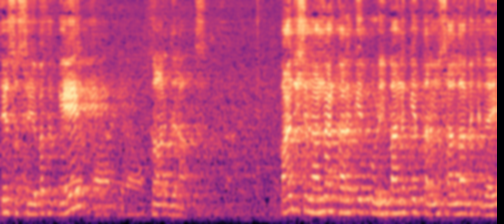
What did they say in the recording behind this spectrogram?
ਤਿਸ ਸੇਵਕ ਕੇ ਕਾਰਜ ਰਾਸ। ਪੰਜ ਇਸ਼ਨਾਨਾਂ ਕਰਕੇ ਘੋੜੀ ਬੰਨ ਕੇ ਧਰਮਸ਼ਾਲਾ ਵਿੱਚ ਗਏ।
